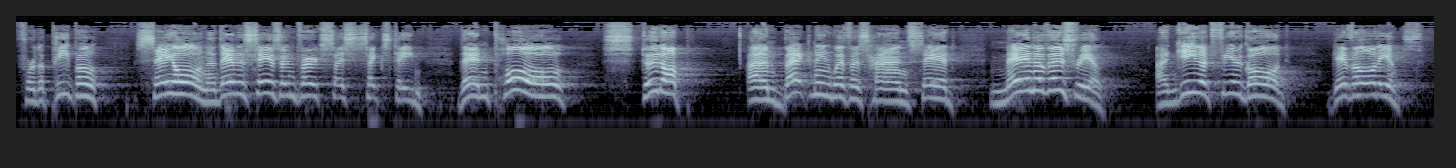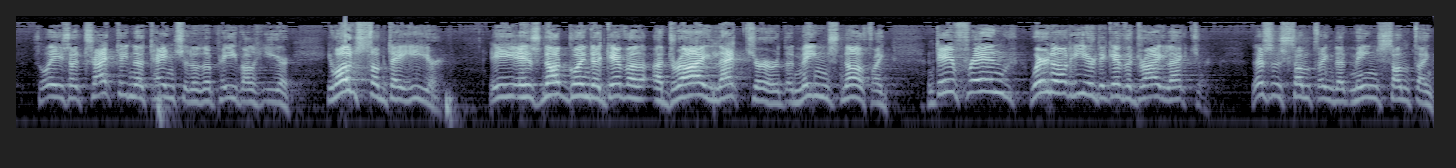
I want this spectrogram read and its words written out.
for the people, say on. And then it says in verse 16, Then Paul stood up and beckoning with his hand said, Men of Israel, and ye that fear God, give audience. So he's attracting the attention of the people here. He wants them to hear. He is not going to give a, a dry lecture that means nothing. And dear friend, we're not here to give a dry lecture. This is something that means something.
